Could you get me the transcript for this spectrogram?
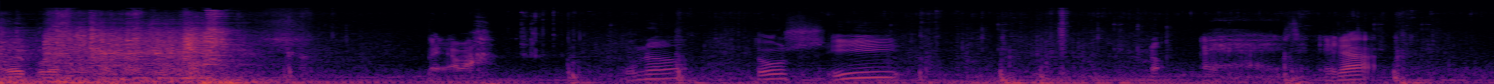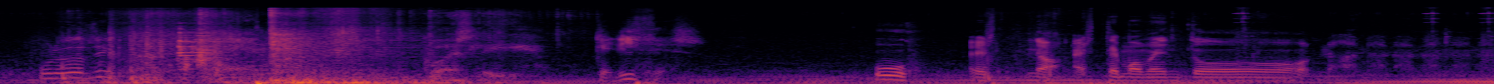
A ver por. Venga, va. Uno, dos y... No, eh, era... Uno, dos y... Wesley, ¿Qué dices? Uh, es- no, este momento... No, no, no, no, no, no,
